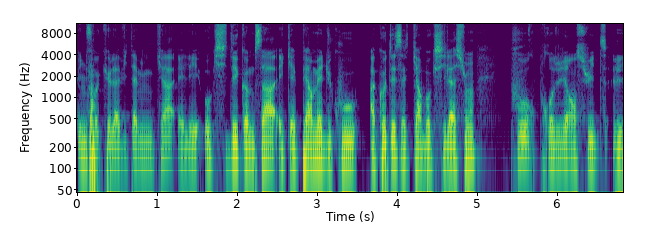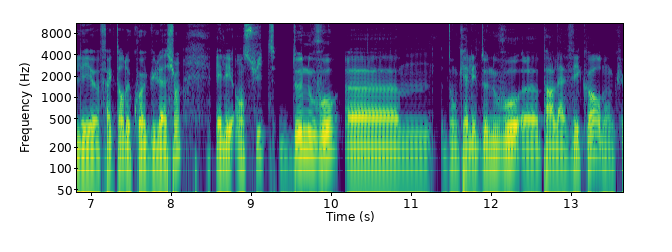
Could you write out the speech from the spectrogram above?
une fois que la vitamine K elle est oxydée comme ça et qu'elle permet du coup à côté cette carboxylation pour produire ensuite les euh, facteurs de coagulation. Elle est ensuite de nouveau, euh, donc elle est de nouveau euh, par la VCOR, donc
